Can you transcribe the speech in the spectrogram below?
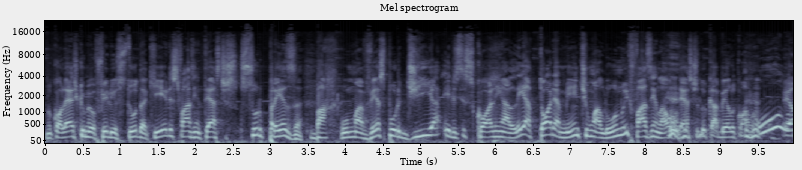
No colégio que o meu filho estuda aqui, eles fazem testes surpresa. Bah. Uma vez por dia, eles escolhem aleatoriamente um aluno e fazem lá o teste do cabelo com o aluno. Eu-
